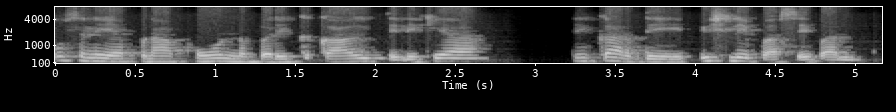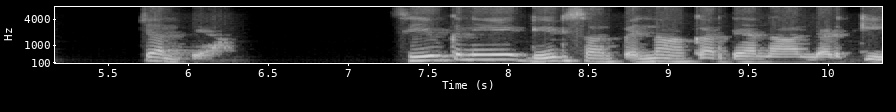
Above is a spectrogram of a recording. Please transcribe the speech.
ਉਸਨੇ ਆਪਣਾ ਫੋਨ ਨੰਬਰ ਇੱਕ ਕਾਗਜ਼ ਤੇ ਲਿਖਿਆ ਤੇ ਘਰ ਦੇ ਪਿਛਲੇ ਪਾਸੇ ਵੱਲ ਚੱਲ ਪਿਆ। ਸੇਵਕ ਨੇ ਡੇਢ ਸਾਲ ਪਹਿਲਾਂ ਘਰਦਿਆਂ ਨਾਲ ਲੜ ਕੇ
